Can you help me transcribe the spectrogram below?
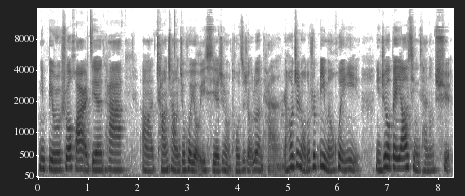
你比如说华尔街它，啊常常就会有一些这种投资者论坛，然后这种都是闭门会议，你只有被邀请你才能去。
